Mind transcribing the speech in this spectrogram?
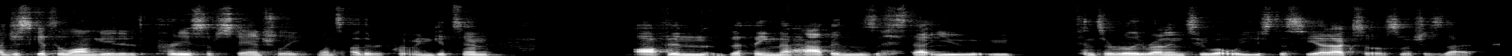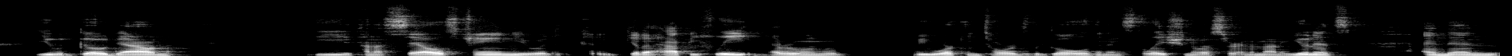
It just gets elongated it's pretty substantially once other equipment gets in. Often, the thing that happens is that you you tend to really run into what we used to see at Xos, which is that you would go down the kind of sales chain. You would get a happy fleet. Everyone would be working towards the goal of an installation of a certain amount of units. And then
